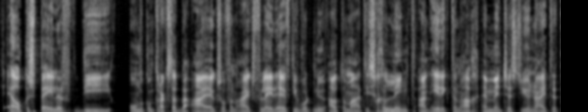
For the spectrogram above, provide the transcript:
elke speler die onder contract staat bij Ajax of een Ajax verleden heeft, die wordt nu automatisch gelinkt aan Erik ten Hag en Manchester United.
